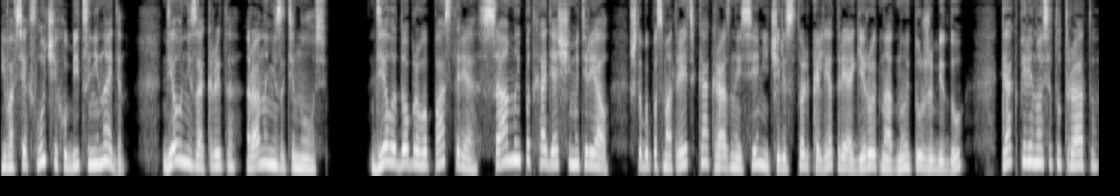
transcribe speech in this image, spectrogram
И во всех случаях убийца не найден. Дело не закрыто, рана не затянулась. Дело доброго пастыря — самый подходящий материал, чтобы посмотреть, как разные семьи через столько лет реагируют на одну и ту же беду, как переносят утрату,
